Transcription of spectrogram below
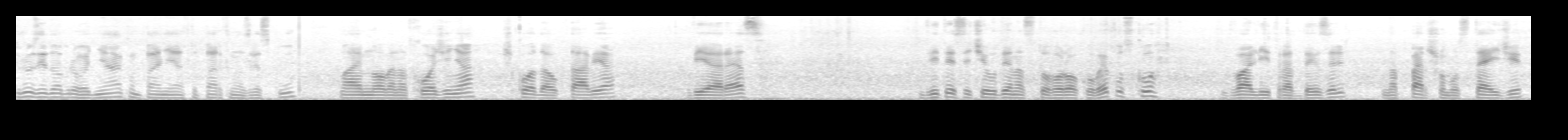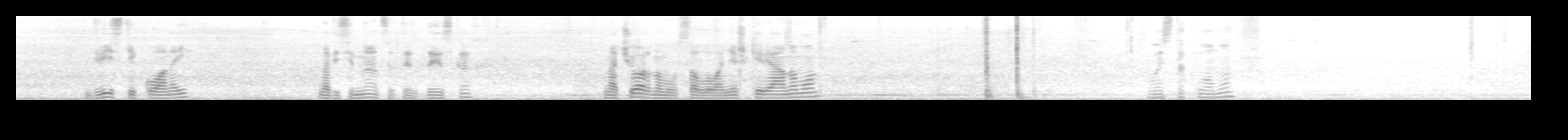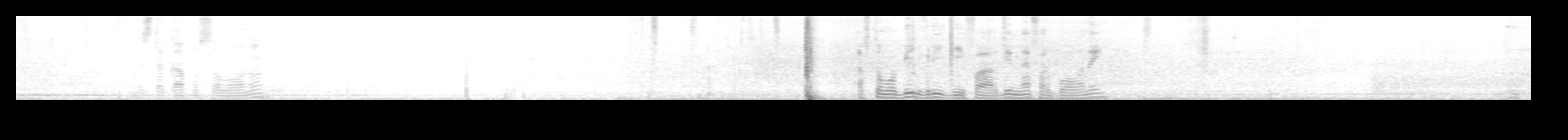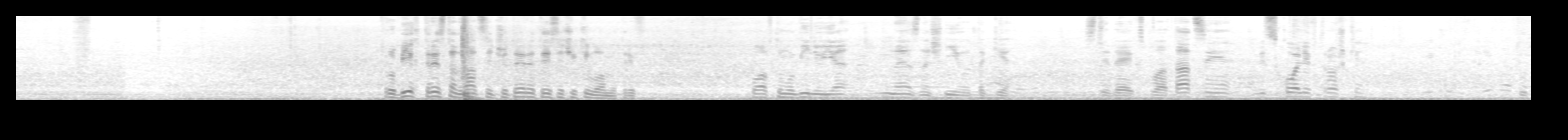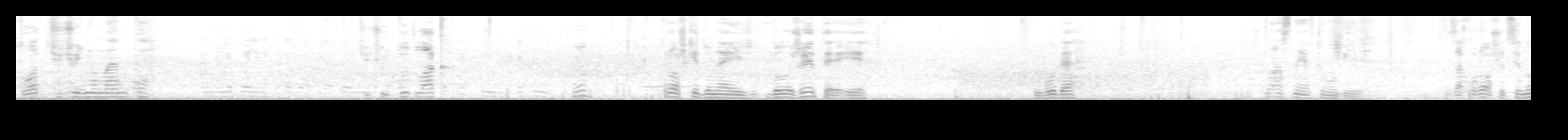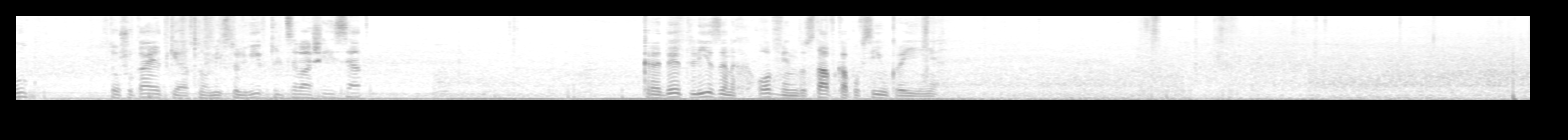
Друзі, доброго дня. Компанія Автопарк на зв'язку. Маємо нове надходження. Шкода Октавія VRS 2011 року випуску. 2 літра дизель на першому стейджі. 200 коней на 18 дисках. На чорному салоні шкіряному. Ось такому. Така по салону. Автомобіль в рідній фарбі, не фарбований. Пробіг 324 тисячі кілометрів. По автомобілю є незначні отакі сліди експлуатації від сколів трошки. Тут от чуть-чуть моменти. Чуть-чуть тут лак. Ну, трошки до неї доложити і буде класний автомобіль. За хорошу ціну. Хто шукає таке авто, місто Львів, кільцева 60. Кредит, лізинг, обмін, доставка по всій Україні.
